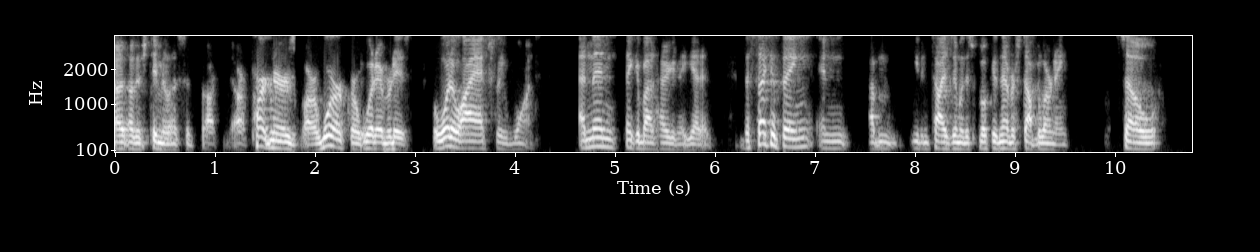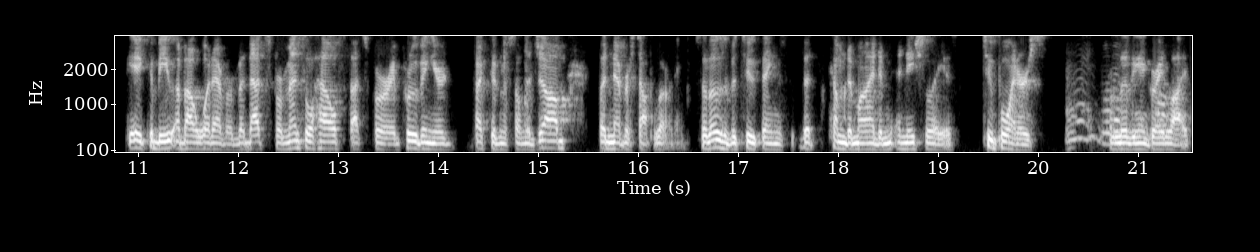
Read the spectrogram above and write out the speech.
other stimulus, our, our partners, our work, or whatever it is. But what do I actually want? And then think about how you're going to get it. The second thing, and um, even ties in with this book, is never stop learning. So it could be about whatever, but that's for mental health, that's for improving your effectiveness on the job, but never stop learning. So those are the two things that come to mind initially as two pointers well, for living a great life.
